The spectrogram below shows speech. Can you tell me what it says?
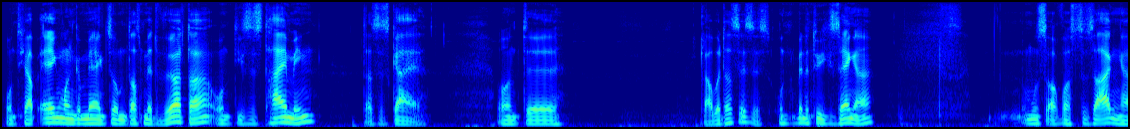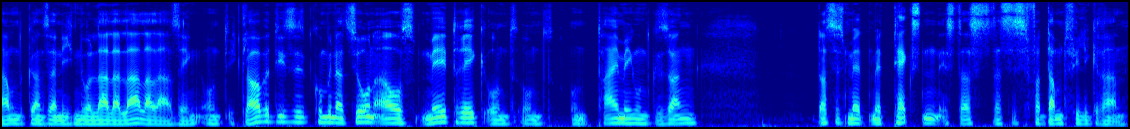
Und ich habe irgendwann gemerkt, so das mit Wörter und dieses Timing, das ist geil. Und äh, ich glaube, das ist es. Und bin natürlich Sänger. Du musst auch was zu sagen haben. Du kannst ja nicht nur la la la la la singen. Und ich glaube, diese Kombination aus Metrik und, und, und Timing und Gesang, das ist mit, mit Texten, ist das, das ist verdammt filigran.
